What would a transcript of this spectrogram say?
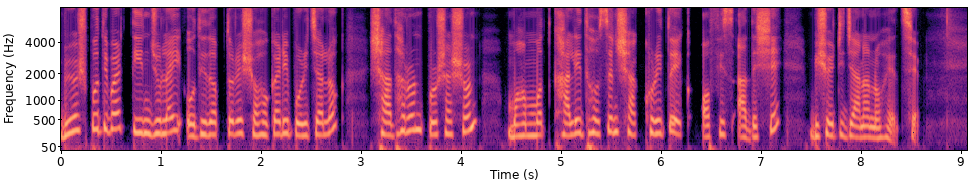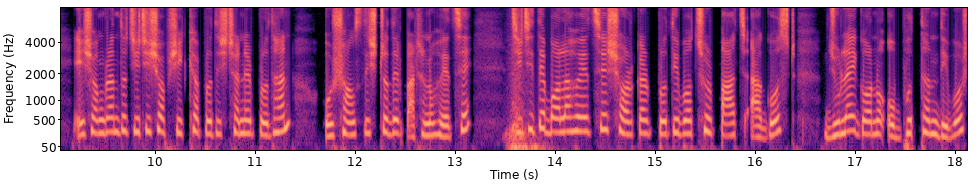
বৃহস্পতিবার তিন জুলাই অধিদপ্তরের সহকারী পরিচালক, সাধারণ প্রশাসন মোহাম্মদ খালিদ হোসেন স্বাক্ষরিত এক অফিস আদেশে বিষয়টি জানানো হয়েছে। এ সংক্রান্ত চিঠি সব শিক্ষা প্রতিষ্ঠানের প্রধান ও সংশ্লিষ্টদের পাঠানো হয়েছে। চিঠিতে বলা হয়েছে, সরকার প্রতি বছর পাঁচ আগস্ট, জুলাই গণ অভ্যুত্থান দিবস,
